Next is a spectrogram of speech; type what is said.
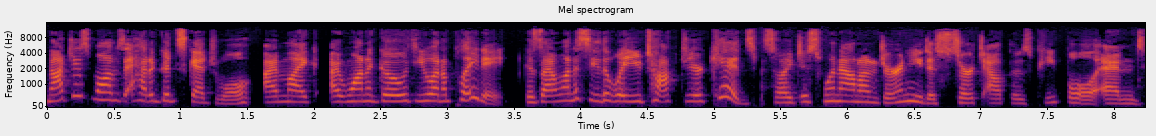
not just moms that had a good schedule. I'm like, I want to go with you on a play date because I want to see the way you talk to your kids. So I just went out on a journey to search out those people and,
